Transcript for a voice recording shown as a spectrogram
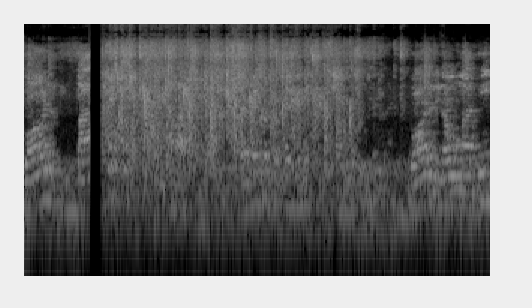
વોર્ડ બા- વોર્ડ નવમાંથી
